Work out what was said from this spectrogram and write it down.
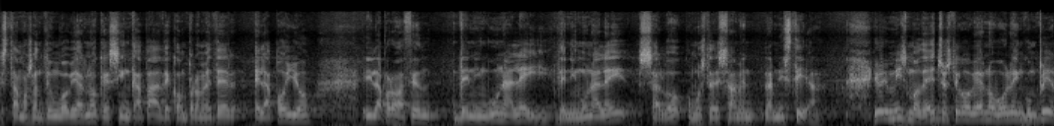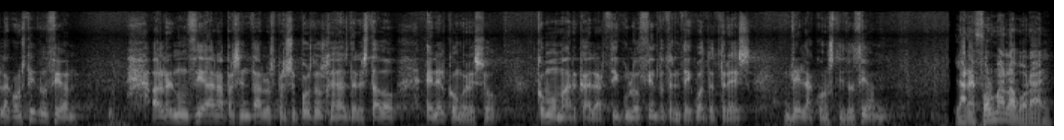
Estamos ante un gobierno que es incapaz de comprometer el apoyo y la aprobación de ninguna ley, de ninguna ley, salvo, como ustedes saben, la amnistía. Y hoy mismo, de hecho, este gobierno vuelve a incumplir la Constitución al renunciar a presentar los presupuestos generales del Estado en el Congreso, como marca el artículo 134.3 de la Constitución. La reforma laboral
